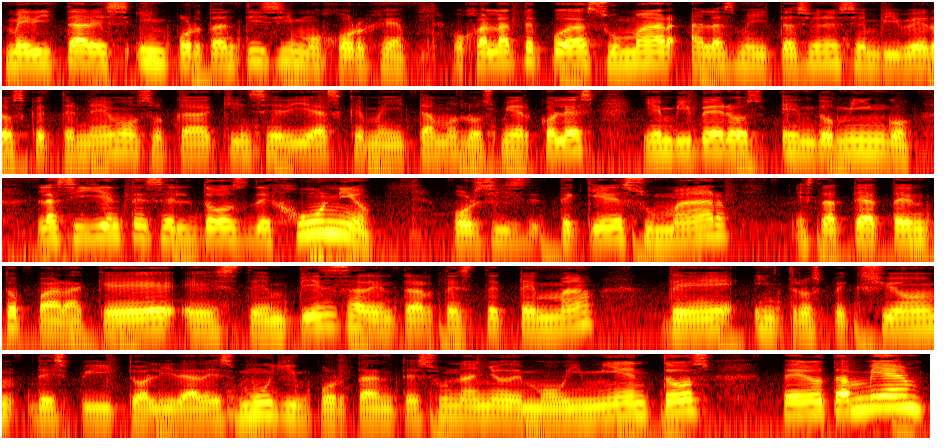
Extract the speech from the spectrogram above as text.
Meditar es importantísimo, Jorge. Ojalá te puedas sumar a las meditaciones en viveros que tenemos o cada 15 días que meditamos los miércoles y en viveros en domingo. La siguiente es el 2 de junio. Por si te quieres sumar, estate atento para que este, empieces a adentrarte a este tema de introspección, de espiritualidad. Es muy importante, es un año de movimientos, pero también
